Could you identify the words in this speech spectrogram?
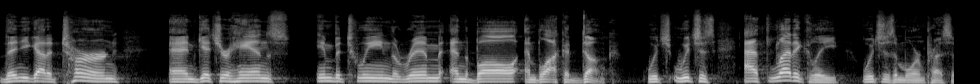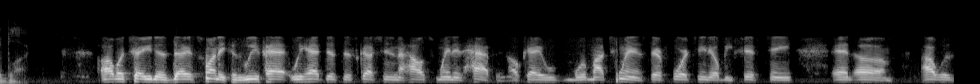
then you got to turn and get your hands in between the rim and the ball and block a dunk, which which is athletically, which is a more impressive block. I'm gonna tell you this day. It's funny because we've had we had this discussion in the house when it happened. Okay, with my twins, they're 14, they'll be 15, and um, I was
